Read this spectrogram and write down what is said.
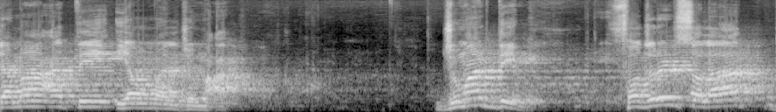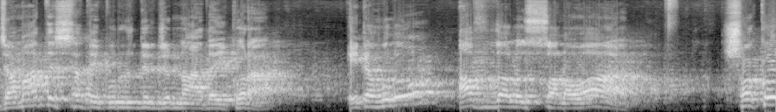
জামাআতি ইয়াউমাল জুমআ। জুমার দিন ফজরের সালাত জামাতের সাথে পুরুষদের জন্য আদায় করা, এটা হলো আফদালুস সালাওয়াত। সকল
